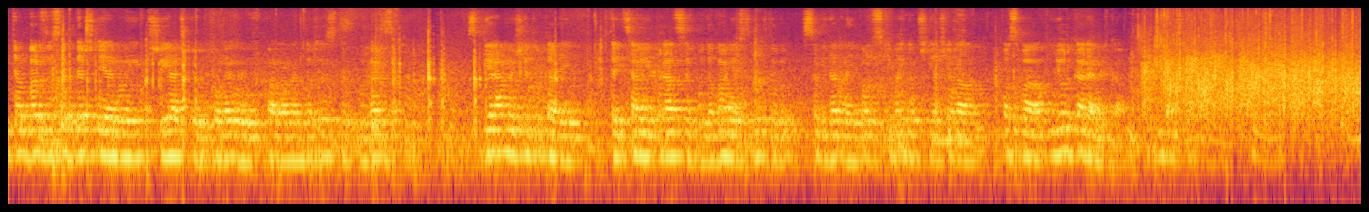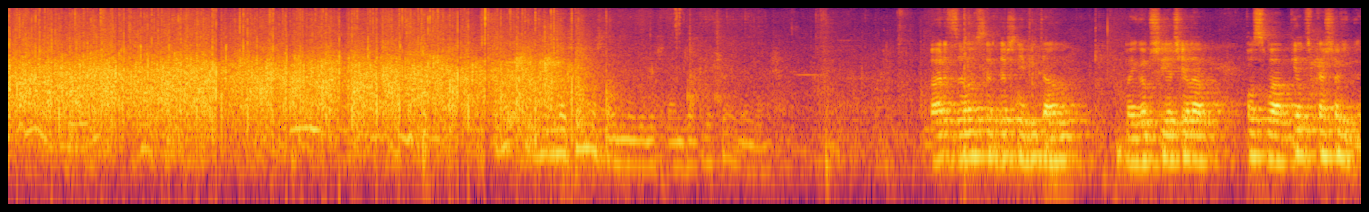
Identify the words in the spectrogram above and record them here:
Witam bardzo serdecznie moich przyjaciół, kolegów, parlamentarzystów lubelskich. Zbieramy się tutaj w tej całej pracy budowania struktur Solidarnej Polski mojego przyjaciela posła Jurka Rębka. Bardzo serdecznie witam mojego przyjaciela posła Piotrka Szaligę.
